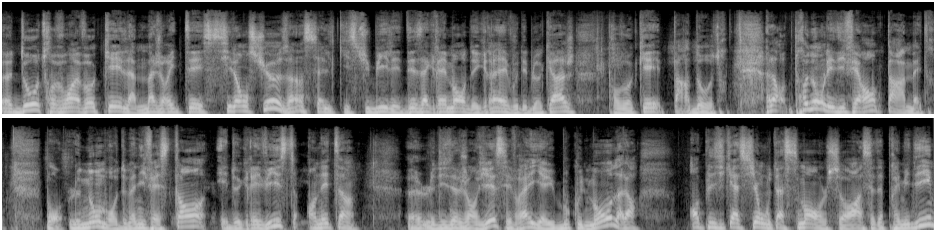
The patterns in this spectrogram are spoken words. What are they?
euh, d'autres vont invoquer la majorité silencieuse, hein, celle qui subit les désagréments des grèves ou des blocages provoqués par d'autres. Alors, prenons les différents paramètres. Bon, le nombre de manifestants et de grévistes en est un. Euh, le 19 janvier, c'est vrai, il y a eu beaucoup de monde. Alors, amplification ou tassement, on le saura cet après-midi.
